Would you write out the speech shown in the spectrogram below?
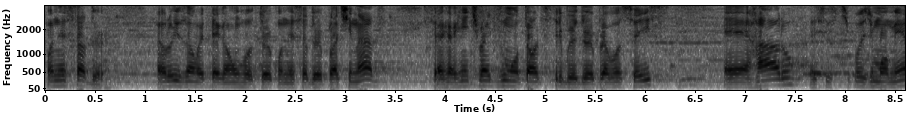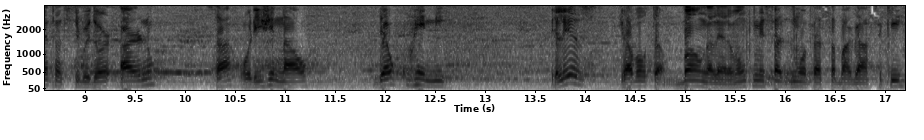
Condensador. Aí o Luizão vai pegar um rotor condensador platinado. E aí a gente vai desmontar o distribuidor para vocês. É raro esses tipos de momento, é um distribuidor Arno, tá? Original. Delco Remy. Beleza? Já voltamos. Bom, galera, vamos começar a desmontar essa bagaça aqui.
